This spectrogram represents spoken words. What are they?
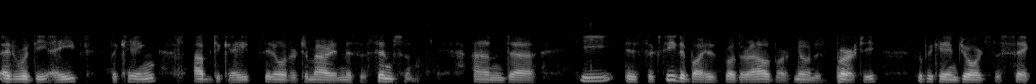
Edward VIII, the king, abdicates in order to marry Mrs. Simpson, and uh, he is succeeded by his brother Albert, known as Bertie, who became George VI,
